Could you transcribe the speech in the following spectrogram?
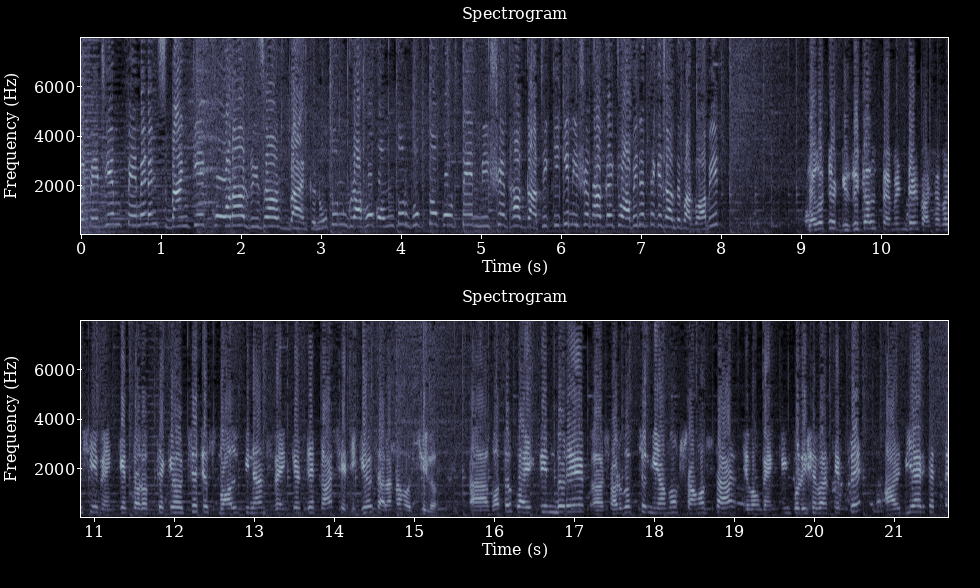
এবার পেটিএম পেমেন্টস ব্যাংকে করা রিজার্ভ ব্যাংক নতুন গ্রাহক অন্তর্ভুক্ত করতে নিষেধাজ্ঞা। ঠিক কি কি নিষেধাজ্ঞা একটু আবিরের থেকে জানতে পারব, আবির? দেখো ডিজিটাল পেমেন্টের পাশাপাশি ব্যাংকের তরফ থেকে হচ্ছে যে স্মল ফিনান্স ব্যাংকের যে কাজ, সেটিকেও চালানো হচ্ছিল। গত কয়েকদিন ধরে সর্বোচ্চ নিয়ামক সংস্থা এবং ব্যাংকিং পরিষেবার ক্ষেত্রে আরবিআই এর ক্ষেত্রে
